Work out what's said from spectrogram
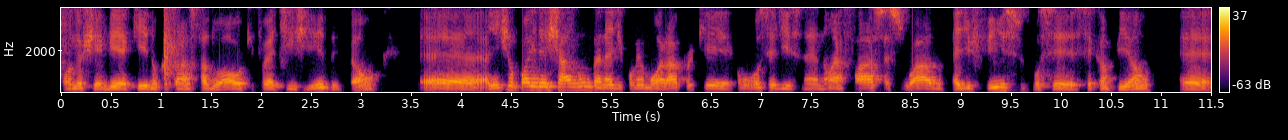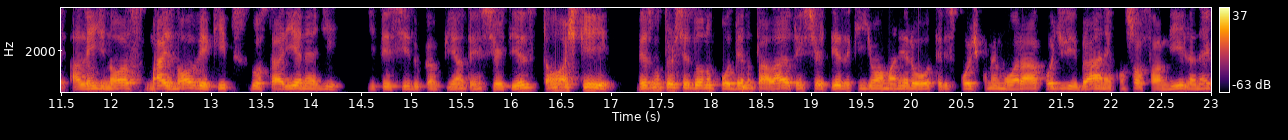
quando eu cheguei aqui no campeonato estadual, que foi atingido. Então, é, a gente não pode deixar nunca né, de comemorar, porque, como você disse, né, não é fácil, é suado, é difícil você ser campeão. É, além de nós, mais nove equipes gostaria né, de, de ter sido campeão, tenho certeza. Então, acho que mesmo o torcedor não podendo estar lá, eu tenho certeza que de uma maneira ou outra eles podem comemorar, podem vibrar, né, com sua família, né,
